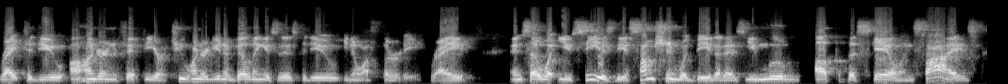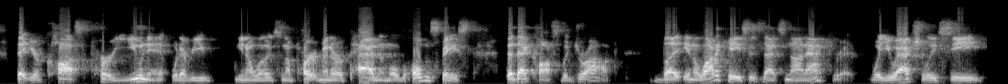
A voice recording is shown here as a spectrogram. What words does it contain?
right to do 150 or 200 unit building as it is to do you know a 30 right and so what you see is the assumption would be that as you move up the scale and size that your cost per unit whatever you you know whether it's an apartment or a pad in a mobile home space that that cost would drop. But in a lot of cases that's not accurate. What you actually see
